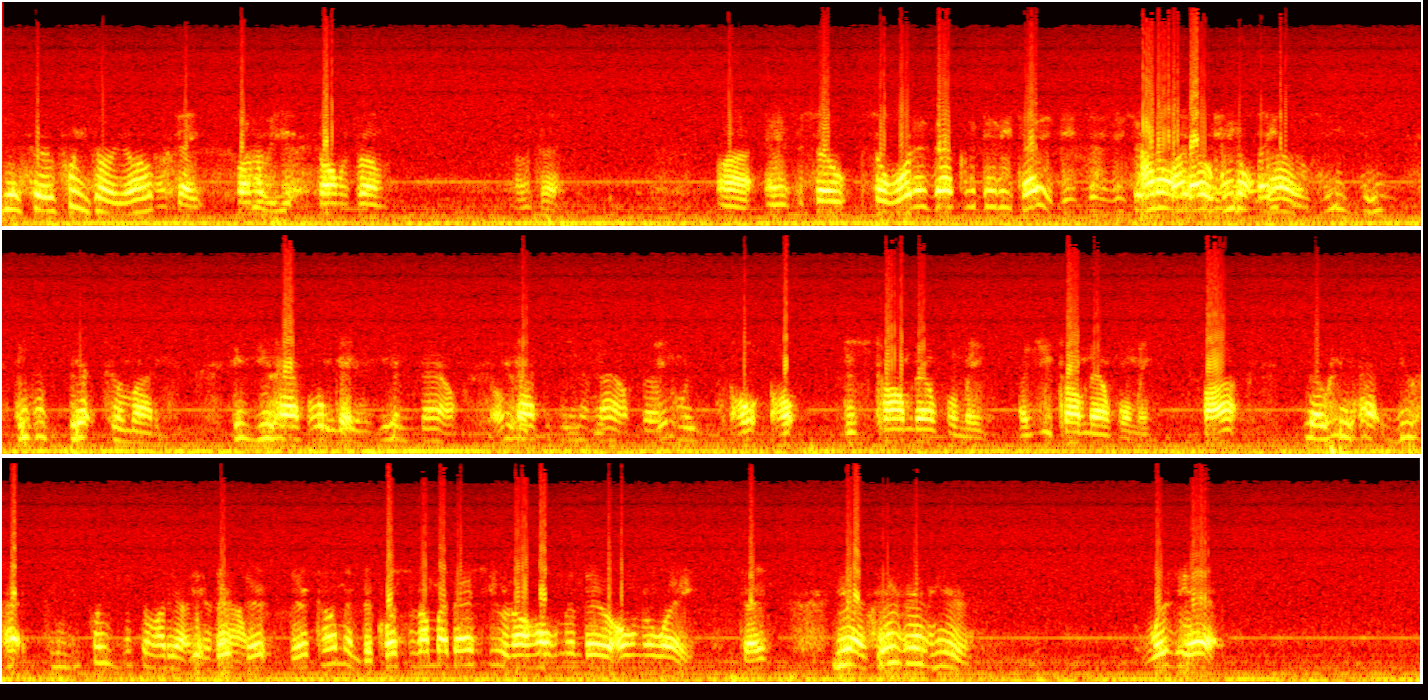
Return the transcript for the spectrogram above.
Yes, sir. Please hurry up. Okay. Phone number you call me from? Okay. Alright, and so, so what exactly did he take? He, he said I don't know. We don't know. He, he, He just bit somebody. He, you have to Okay. get him now. You Okay. have to get him now. Get- Please. Hold, hold, just calm down for me. And you calm down for me. All right? No, he ha You have. Can you please get somebody out Yeah, here they're, now? they're, they're coming. The questions I'm about to ask you are not holding them. They're on their way. Okay? Yes, he's in here. Where's he at?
